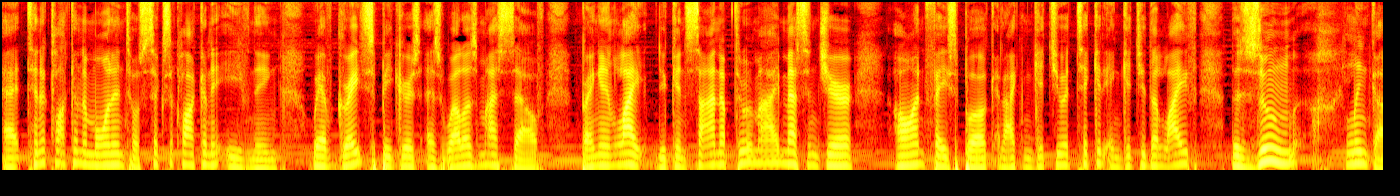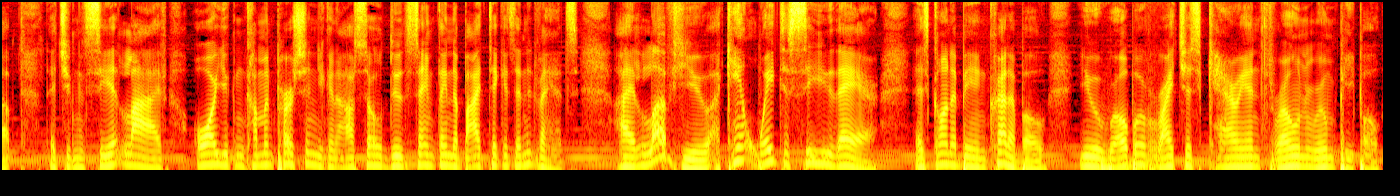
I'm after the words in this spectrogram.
at 10 o'clock in the morning till 6 o'clock in the evening. We have great speakers as well as myself bringing light. You can sign up through my messenger on Facebook and I can get you a ticket and get you the live, the Zoom link up that you can see it live, or you can come in person. You can also do the same thing to buy tickets in advance. I love you. I can't wait to see you there. It's going to be incredible. You robe of righteous carrying throne room people.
